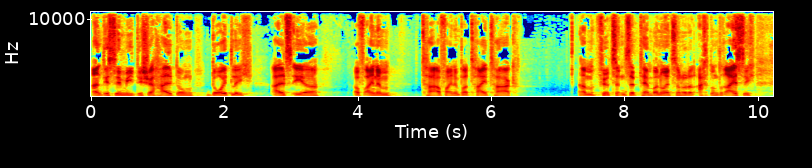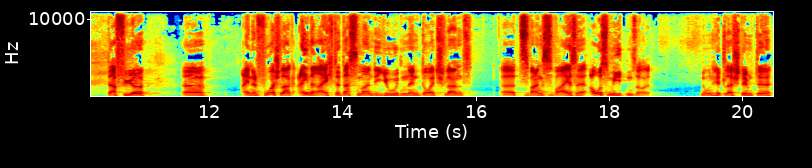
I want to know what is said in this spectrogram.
antisemitische Haltung deutlich, als er auf einem, auf einem Parteitag am 14. September 1938 dafür äh, einen Vorschlag einreichte, dass man die Juden in Deutschland äh, zwangsweise ausmieten soll. Nun, Hitler stimmte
